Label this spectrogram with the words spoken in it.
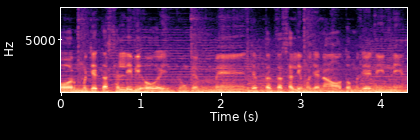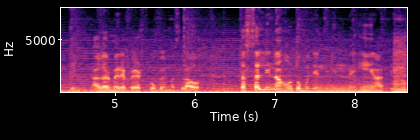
और मुझे तसल्ली भी हो गई, क्योंकि मैं जब तक तसल्ली मुझे ना हो तो मुझे नींद नहीं आती। अगर मेरे पेट्स को कोई मसला हो तसल्ली ना हो तो मुझे नींद नहीं आती।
